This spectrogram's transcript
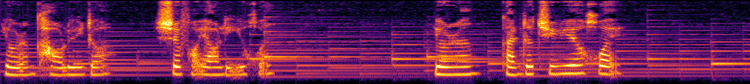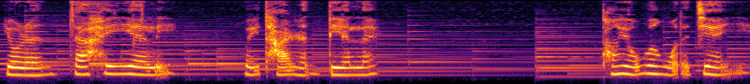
有人考虑着是否要离婚，有人赶着去约会，有人在黑夜里为他人跌泪。朋友问我的建议，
